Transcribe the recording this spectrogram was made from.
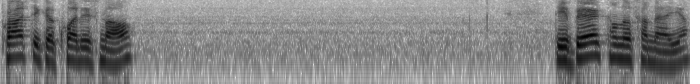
prática cuaresmal, viver con la família,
